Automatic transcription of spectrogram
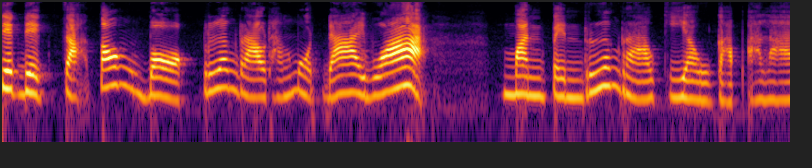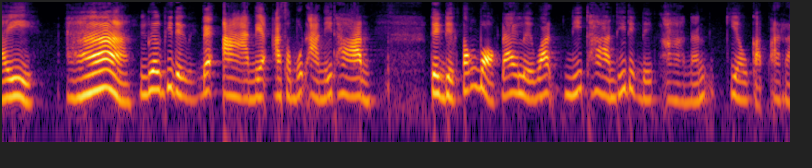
เด็กๆ จะต้องบอกเรื่องราวทั้งหมดได้ว่า มันเป็นเรื่องราวเกี่ยวกับอะไรอ่าเรื่องที่เด็กๆได้อ่านเนี่ยสมมติอ่านนิทาน เด็กๆต้องบอกได้เลยว่า นิทานที่เด็ก ๆ อ่านนั้นเกี่ยวกับอะไร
